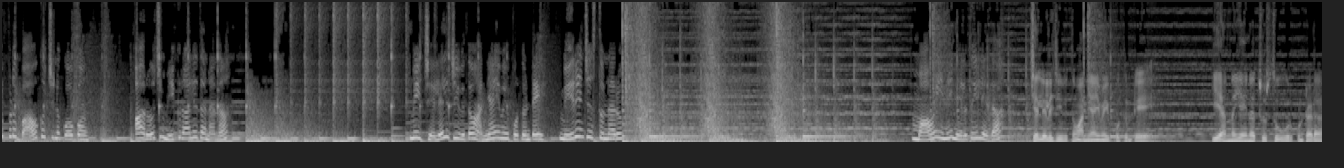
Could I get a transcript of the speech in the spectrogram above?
ఇప్పుడు బావకొచ్చిన కోపం ఆ రోజు మీకు రాలేదా నాన్నా? మీ చెల్లెల జీవితం అన్యాయమైపోతుంటే మీరేం చేస్తున్నారు? మావయ్యని నిలదీయలేదా? చెల్లెలి జీవితం అన్యాయమైపోతుంటే ఏ అన్నయ్య అయినా చూస్తూ ఊరుకుంటాడా?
